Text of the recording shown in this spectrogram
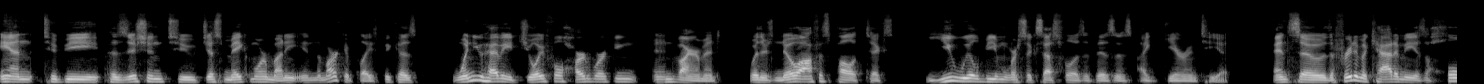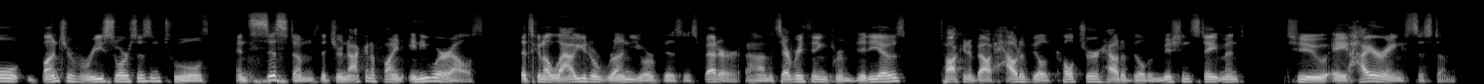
and to be positioned to just make more money in the marketplace. Because when you have a joyful, hardworking environment where there's no office politics, you will be more successful as a business. I guarantee it. And so the Freedom Academy is a whole bunch of resources and tools and systems that you're not going to find anywhere else that's going to allow you to run your business better. Um, it's everything from videos talking about how to build culture, how to build a mission statement, to a hiring system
